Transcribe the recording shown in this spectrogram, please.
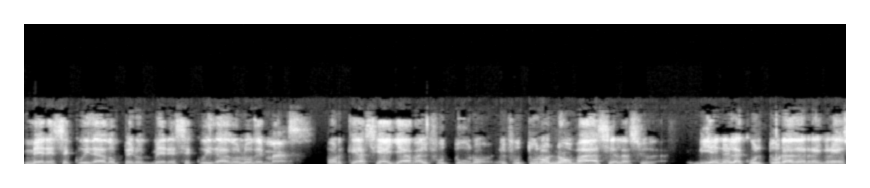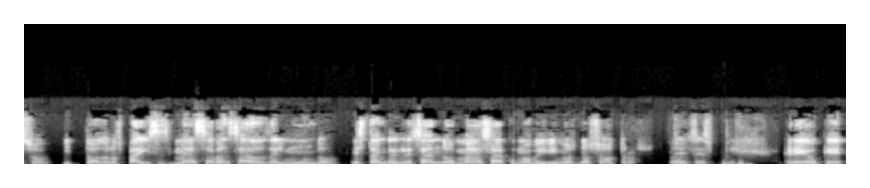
merece cuidado, pero merece cuidado lo demás, porque hacia allá va el futuro. El futuro no va hacia la ciudad. Viene la cultura de regreso y todos los países más avanzados del mundo están regresando más a como vivimos nosotros. Entonces, pues, creo que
